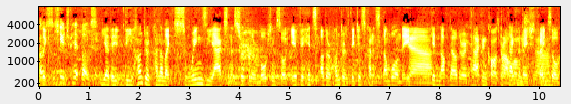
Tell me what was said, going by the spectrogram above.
Oh, like it's a huge hitbox. yeah the the hunter kind of like swings the axe in a circular motion. So if it hits other hunters, they just kind of stumble and they Yeah. get knocked out of their attack. That can cause attack problems. animations, Yeah. right? So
